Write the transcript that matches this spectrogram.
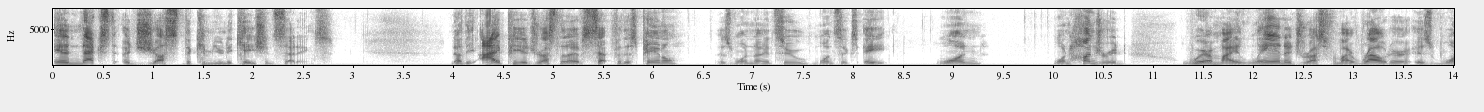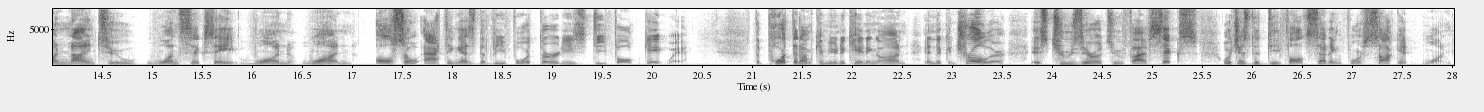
and next adjust the communication settings. Now the IP address that I have set for this panel is 192.168.1.100 where my LAN address for my router is 192.168.1.1 also acting as the V430's default gateway. The port that I'm communicating on in the controller is 20256, which is the default setting for socket 1.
